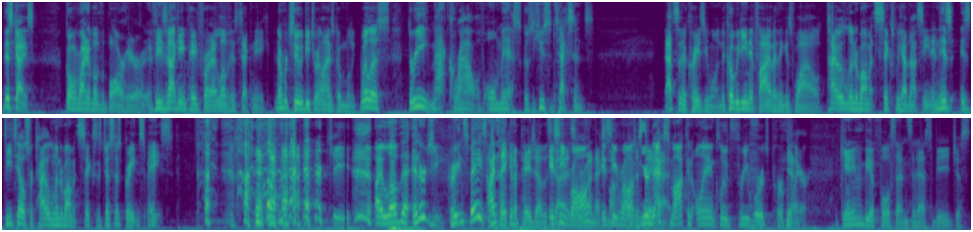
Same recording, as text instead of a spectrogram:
This guy's going right above the bar here. If he's not getting paid for it, I love his technique. Number two, Detroit Lions go Malik Willis. Three, Matt Corral of Ole Miss goes to Houston Texans. That's a crazy one. Nakobe Dean at five, I think, is wild. Tyler Linderbaum at six, we have not seen. And his his details for Tyler Linderbaum at six is just as great in space. I love that energy. I love that energy. Great in space. I'm I- taking a page out of this. is he guys for my wrong? Is he mock. Wrong? Your next that. mock can only include three words per Yeah. player. It can't even be a full sentence. It has to be just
